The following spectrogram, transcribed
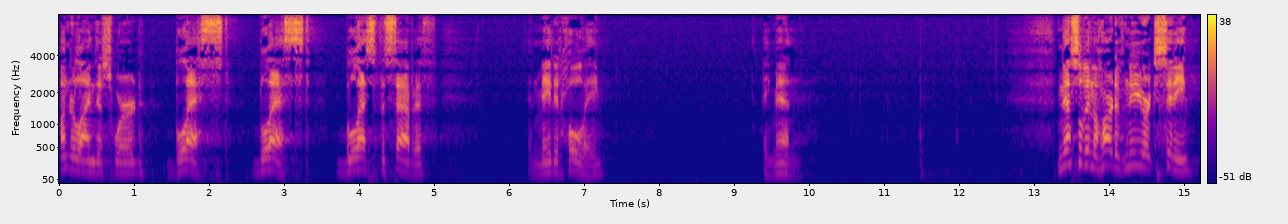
underline this word, blessed, blessed, blessed the Sabbath, and made it holy. Amen. Nestled in the heart of New York City,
